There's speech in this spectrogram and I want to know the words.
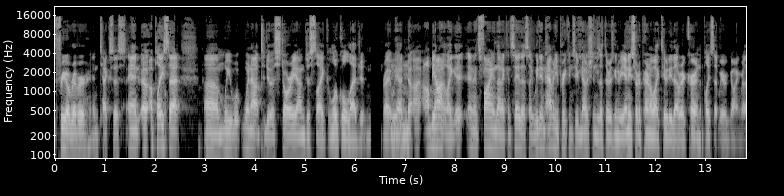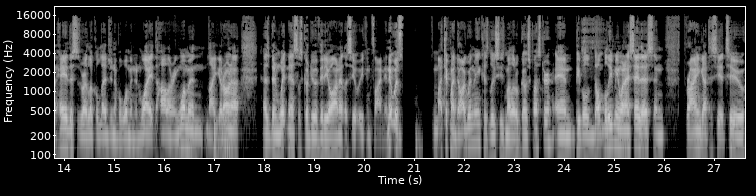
Frio River in Texas, and a, a place that um, we w- went out to do a story on, just like local legend. Right, we had Mhm. no. I- I'll be honest, like, it, and it's fine that I can say this. Like, we didn't have any preconceived notions that there was going to be any sort of paranormal activity that would occur in the place that we were going. We're like, hey, this is where a local legend of a woman in white, the hollering woman, La Mhm. Has been witnessed. Let's go do a video on it. Let's see what we can find. And it was I took my dog with me because Lucy's my little Ghostbuster, and people don't believe me when I say this. And Brian got to see it too.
